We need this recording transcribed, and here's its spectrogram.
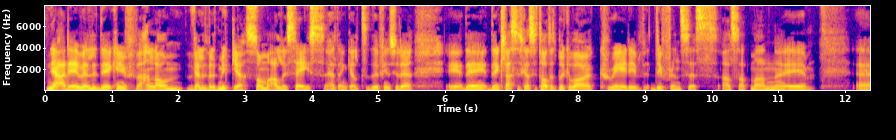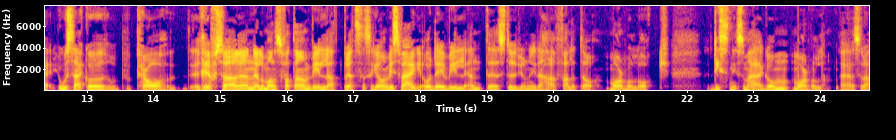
Ja, det, är väl, det kan ju handla om väldigt, väldigt mycket som aldrig sägs helt enkelt. Det finns ju det, eh, det, det klassiska citatet brukar vara creative differences, alltså att man är eh, osäker på regissören eller manusförfattaren vill att berättelsen ska gå en viss väg och det vill inte studion i det här fallet då, Marvel och Disney som äger Marvel. Eh, sådär.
